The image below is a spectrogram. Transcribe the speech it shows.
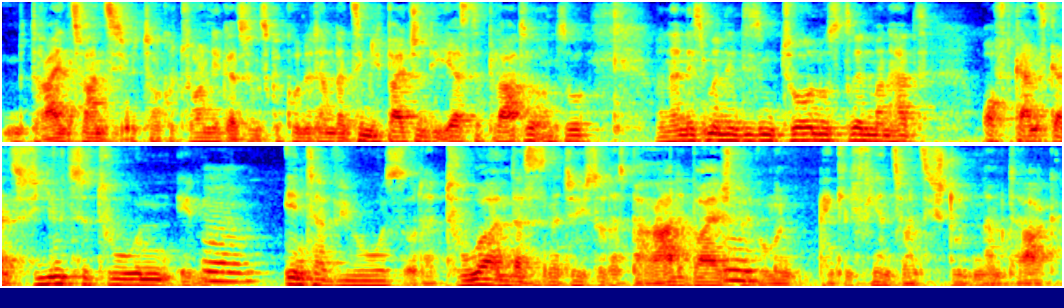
mit 23 mit Tokotronic, als wir uns gegründet haben, dann ziemlich bald schon die erste Platte und so. Und dann ist man in diesem Turnus drin, man hat oft ganz, ganz viel zu tun, eben mhm. Interviews oder Touren, das ist natürlich so das Paradebeispiel, mhm. wo man eigentlich 24 Stunden am Tag,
